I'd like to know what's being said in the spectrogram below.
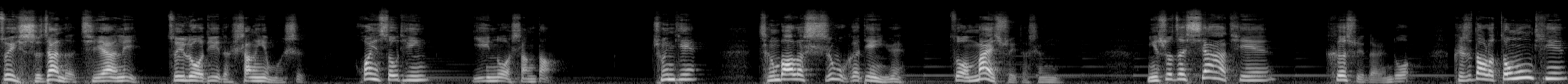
最实战的企业案例，最落地的商业模式，欢迎收听一诺商道。春天承包了十五个电影院，做卖水的生意。你说这夏天喝水的人多，可是到了冬天，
